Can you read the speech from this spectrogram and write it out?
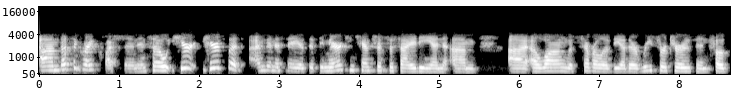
Um, that's a great question. And so here, here's what I'm going to say is that the American Cancer Society and um, uh, along with several of the other researchers and folks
